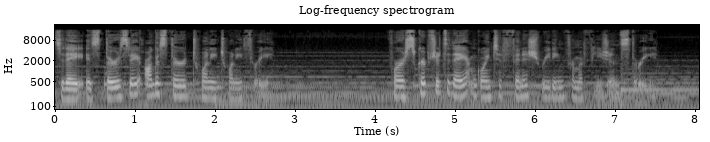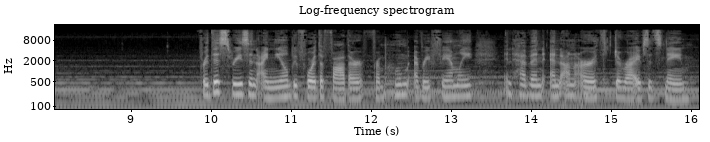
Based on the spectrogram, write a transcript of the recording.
Today is Thursday, August 3rd, 2023. For our scripture today, I'm going to finish reading from Ephesians 3. For this reason, I kneel before the Father, from whom every family in heaven and on earth derives its name.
